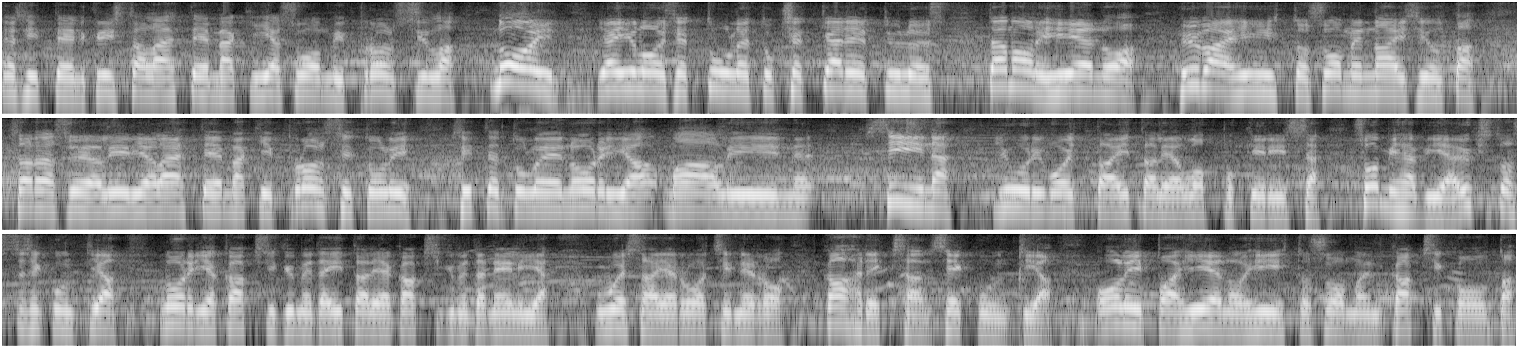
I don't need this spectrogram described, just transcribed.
ja sitten Krista Lähteenmäki ja Suomi pronssilla noin ja iloiset tuuletukset kädet ylös. Tämä oli hienoa. Hyvä hiihto Suomen naisilta. Sarasoja Linja Lähteenmäki pronssi tuli. Sitten tulee Norja maaliin siinä juuri voittaa Italian loppukirissä. Suomi häviää 11 sekuntia, Norja 20, Italia 24, USA ja Ruotsin ero 8 sekuntia. Olipa hieno hiihto Suomen kaksikolta,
